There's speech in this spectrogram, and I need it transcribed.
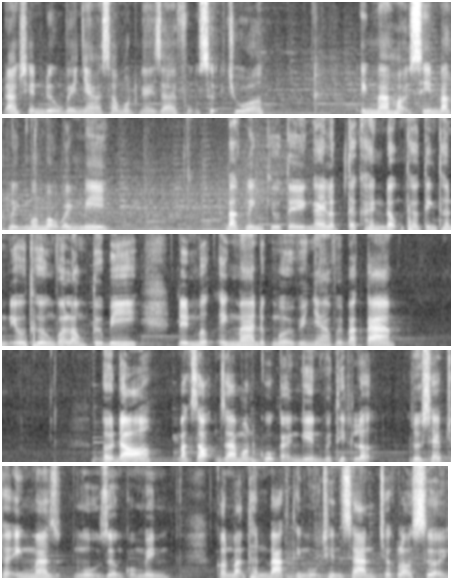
đang trên đường về nhà sau một ngày dài phụng sự chúa. Ingma hỏi xin bác lính một mẩu bánh mì. Bác lính cứu tế ngay lập tức hành động theo tinh thần yêu thương và lòng từ bi, đến mức Ingma được mời về nhà với bác ta. Ở đó, bác dọn ra món củ cải nghiền với thịt lợn, rồi xếp cho Ingma ngủ giường của mình, còn bản thân bác thì ngủ trên sàn trước lò sưởi.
